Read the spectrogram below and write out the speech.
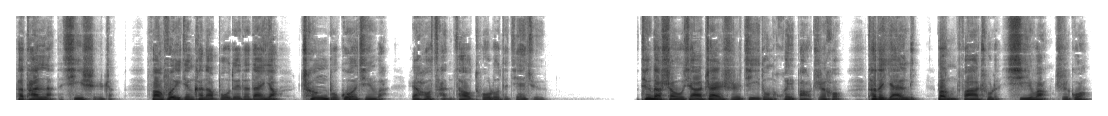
他贪婪地吸食着，仿佛已经看到部队的弹药撑不过今晚，然后惨遭屠戮的结局。听到手下战士激动的汇报之后，他的眼里迸发出了希望之光，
